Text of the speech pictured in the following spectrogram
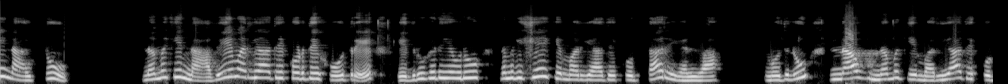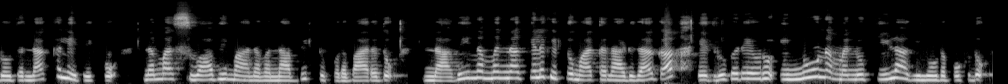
ಏನಾಯ್ತು? ನಮಗೆ ನಾವೇ ಮರ್ಯಾದೆ ಕೊಡದೆ ಹೋದ್ರೆ ಎದುರುಗಡೆಯವರು ನಮಗೆ ಹೇಗೆ ಮರ್ಯಾದೆ ಕೊಡ್ತಾರೆ ಅಲ್ವಾ? ಮೊದಲು ನಾವು ನಮಗೆ ಮರ್ಯಾದೆ ಕೊಡೋದನ್ನ ಕಲಿಬೇಕು. ನಮ್ಮ ಸ್ವಾಭಿಮಾನವನ್ನ ಬಿಟ್ಟು ಕೊಡಬಾರದು ನಾವೇ ನಮ್ಮನ್ನ ಕೆಳಗಿಟ್ಟು ಮಾತನಾಡಿದಾಗ ಎದುರುಗಡೆಯವರು ಇನ್ನೂ ನಮ್ಮನ್ನು ಕೀಳಾಗಿ ನೋಡಬಹುದು.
